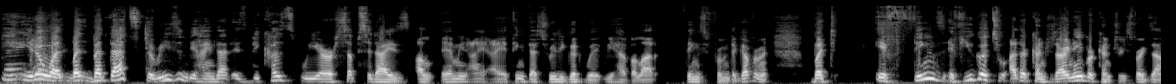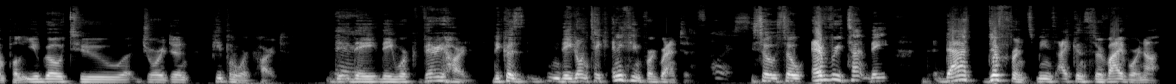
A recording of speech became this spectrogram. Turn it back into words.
You know what? But but that's the reason behind that is because we are subsidized. i mean, I, I think that's really good. We, we have a lot of things from the government. But if things, if you go to other countries, our neighbor countries, for example, you go to Jordan, people work hard. They, they they work very hard because they don't take anything for granted. Of course. So so every time they that difference means I can survive or not.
